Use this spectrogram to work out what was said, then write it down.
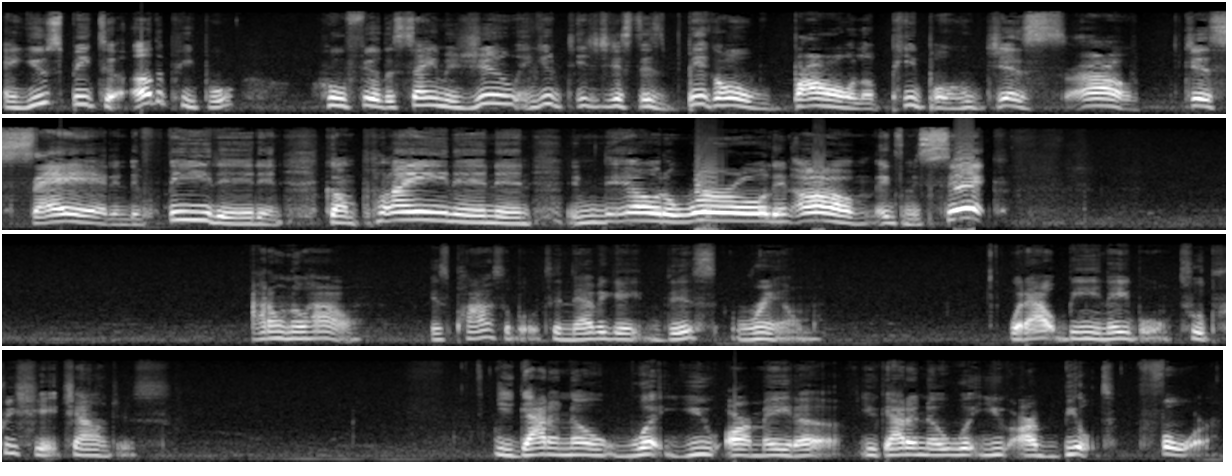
and you speak to other people who feel the same as you and you it's just this big old ball of people who just oh just sad and defeated and complaining and, you know the world and oh makes me sick. I don't know how it's possible to navigate this realm without being able to appreciate challenges. You got to know what you are made of. You got to know what you are built for.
